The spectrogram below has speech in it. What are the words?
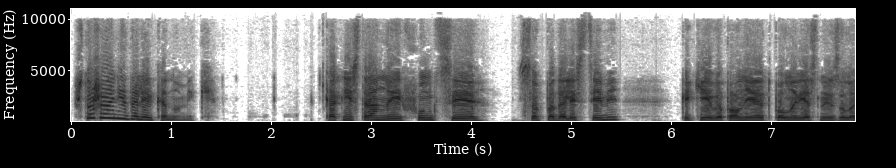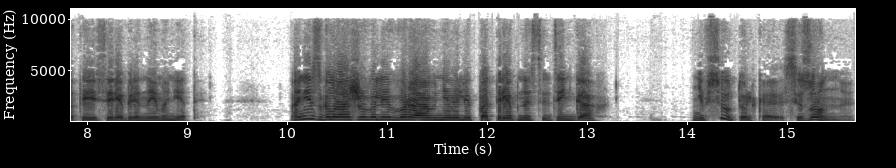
Что же они дали экономике? Как ни странно, их функции совпадали с теми, какие выполняют полновесные золотые и серебряные монеты. Они сглаживали, выравнивали потребность в деньгах, не всю, только сезонную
